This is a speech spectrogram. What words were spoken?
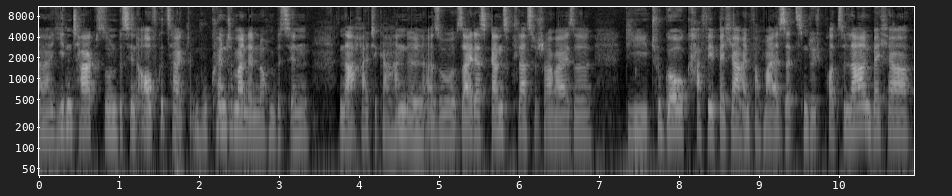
äh, jeden Tag so ein bisschen aufgezeigt, wo könnte man denn noch ein bisschen nachhaltiger handeln. Also sei das ganz klassischerweise die To-Go-Kaffeebecher einfach mal ersetzen durch Porzellanbecher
